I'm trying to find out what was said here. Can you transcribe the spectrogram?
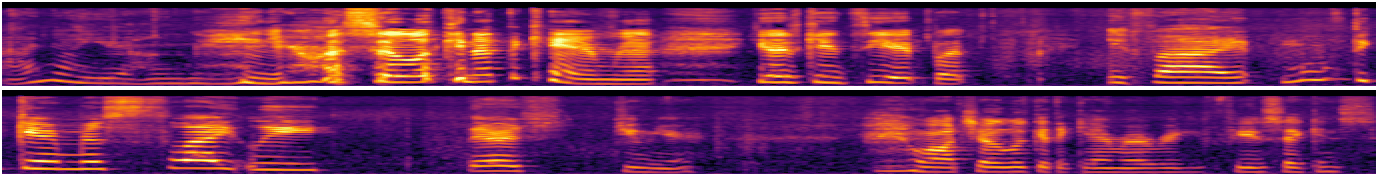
I know you're hungry and you're also looking at the camera. You guys can't see it, but if I move the camera slightly, there's Junior. Watch, I'll look at the camera every few seconds.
